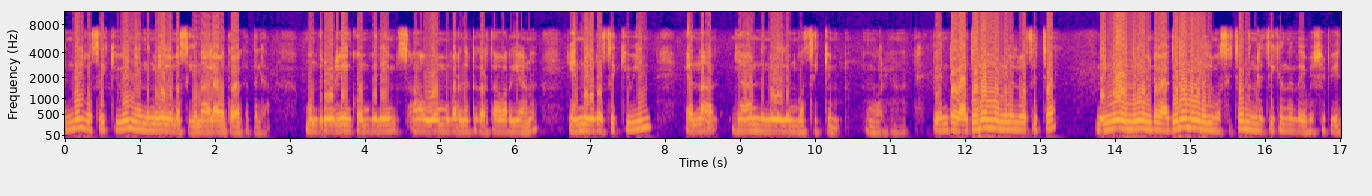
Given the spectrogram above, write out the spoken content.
എന്നിൽ വസിക്കുകയും ഞാൻ നിങ്ങളിലും വസിക്കും. നാലാമത്തെ വാക്യത്തില്ല മുന്തിരിവള്ളിയും കൊമ്പിനെയും ആ ഓമ്പ് പറഞ്ഞിട്ട് കർത്താവ് പറയുകയാണ് എന്നിൽ വസിക്കുകയും എന്നാൽ ഞാൻ നിങ്ങളിലും വസിക്കും എന്ന് പറയുകയാണ്. എന്റെ വചനം നിങ്ങളിൽ വസിച്ചാൽ നിങ്ങൾ എന്നിലും എന്റെ വചനം നിങ്ങളിൽ വസിച്ചാൽ നിങ്ങൾ ഇച്ഛിക്കുന്നത് അപേക്ഷിപ്പീൻ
